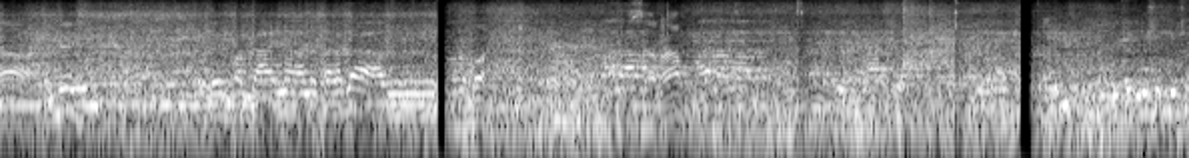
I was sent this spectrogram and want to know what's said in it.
Ah, ito. Ito yung pagkain ng ano talaga. Ang Wah, sarap. gusto-gusto.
